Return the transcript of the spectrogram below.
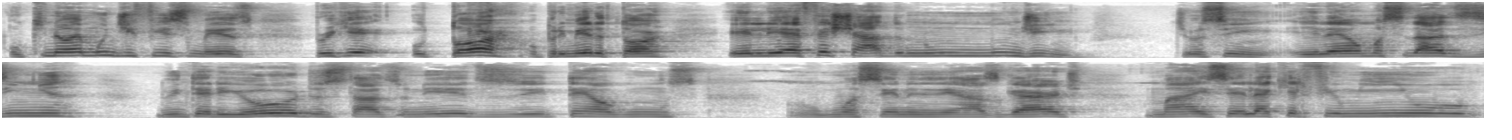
O que não é muito difícil mesmo, porque o Thor, o primeiro Thor, ele é fechado num mundinho. Tipo assim, ele é uma cidadezinha do interior dos Estados Unidos e tem alguns, algumas cenas em Asgard, mas ele é aquele filminho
